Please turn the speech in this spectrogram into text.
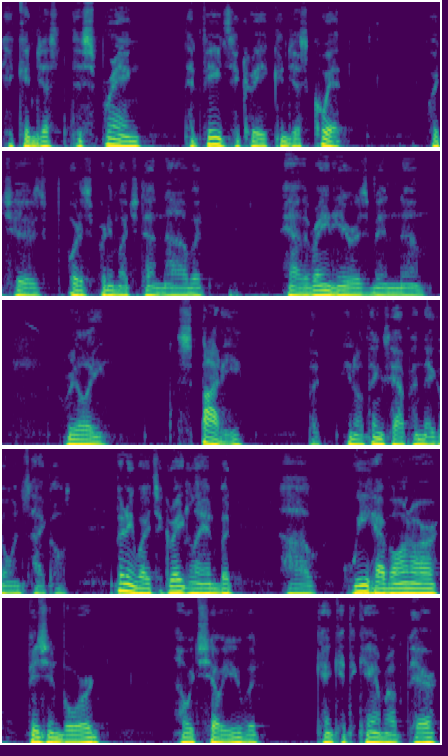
it can just, the spring that feeds the creek can just quit, which is what it's pretty much done now. But yeah, the rain here has been um, really spotty, but you know, things happen, they go in cycles. But anyway, it's a great land, but uh, we have on our vision board, I would show you, but can't get the camera up there,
